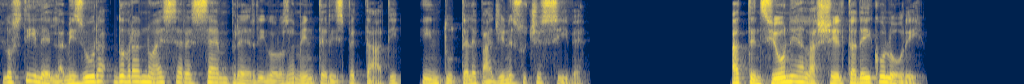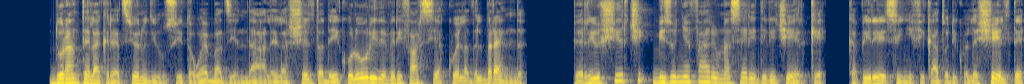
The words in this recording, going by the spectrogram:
lo stile e la misura dovranno essere sempre rigorosamente rispettati in tutte le pagine successive. Attenzione alla scelta dei colori. Durante la creazione di un sito web aziendale la scelta dei colori deve rifarsi a quella del brand. Per riuscirci bisogna fare una serie di ricerche, capire il significato di quelle scelte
